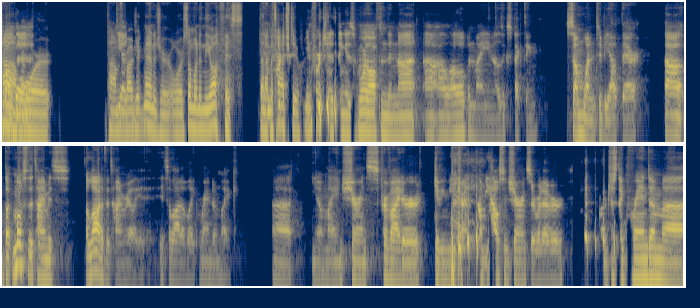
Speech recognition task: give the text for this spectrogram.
Well, Tom the- or Tom's the- project manager or someone in the office that I'm attached to. the unfortunate thing is, more often than not, I'll, I'll open my emails expecting someone to be out there. Uh, but most of the time, it's a lot of the time, really, it's a lot of like random, like, uh, you know, my insurance provider giving me, trying to tell me house insurance or whatever, or just like random, uh,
